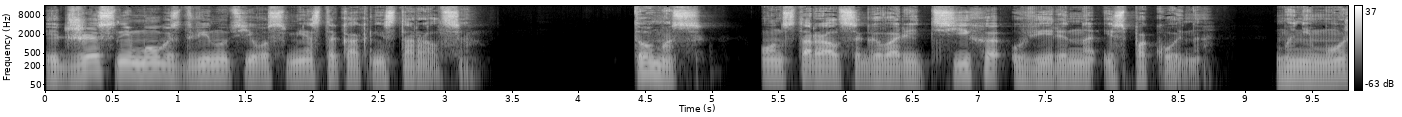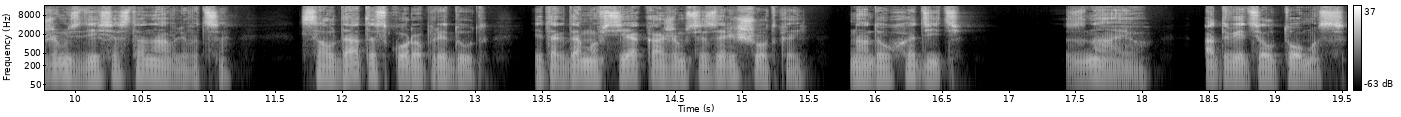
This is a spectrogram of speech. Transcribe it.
И Джесс не мог сдвинуть его с места, как ни старался. «Томас», он старался говорить тихо, уверенно и спокойно. «Мы не можем здесь останавливаться. Солдаты скоро придут, и тогда мы все окажемся за решеткой. Надо уходить». «Знаю», — ответил Томас.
